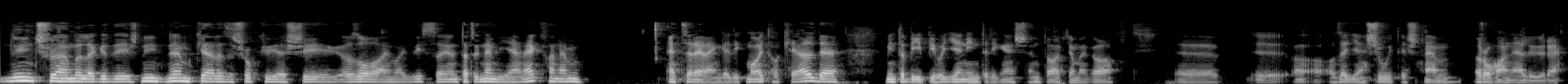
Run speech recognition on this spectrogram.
nincs felmelegedés, nincs, nem kell ez a sok hülyeség, az olaj majd visszajön, tehát hogy nem ilyenek, hanem egyszer elengedik majd, ha kell, de mint a BP, hogy ilyen intelligensen tartja meg a, az egyensúlyt, és nem rohan előre.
